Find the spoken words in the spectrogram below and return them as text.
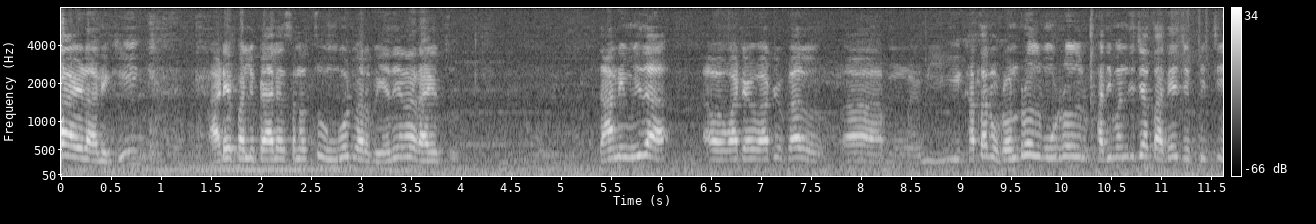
రాయడానికి ఆడేపల్లి ప్యాలెస్ అనొచ్చు ఇంకోటి వాళ్ళకు ఏదైనా రాయొచ్చు. దాని మీద వాటి వాటి యొక్క ఈ కథను రెండు రోజులు మూడు రోజులు పది మంది చేత అదే చెప్పించి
